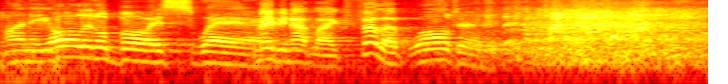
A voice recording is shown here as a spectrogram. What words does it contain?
Honey, all little boys swear. Maybe not like Philip. Walter.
